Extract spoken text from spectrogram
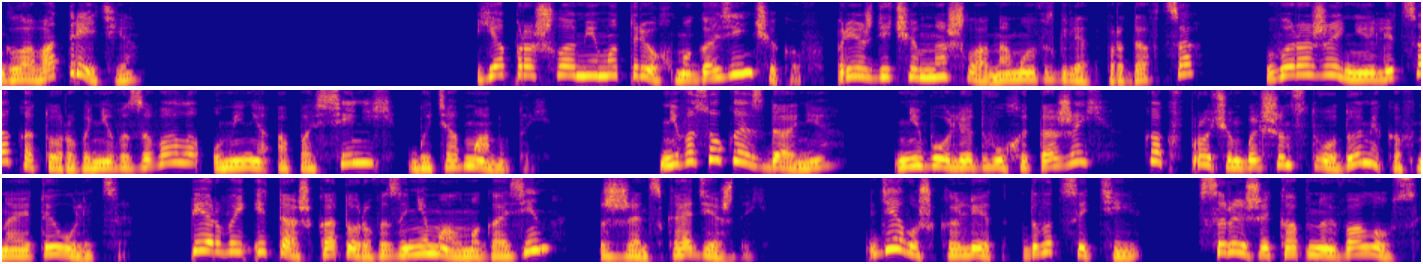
Глава третья. Я прошла мимо трех магазинчиков, прежде чем нашла, на мой взгляд, продавца, выражение лица которого не вызывало у меня опасений быть обманутой. Невысокое здание, не более двух этажей, как, впрочем, большинство домиков на этой улице, первый этаж которого занимал магазин с женской одеждой. Девушка лет двадцати, с рыжей копной волос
